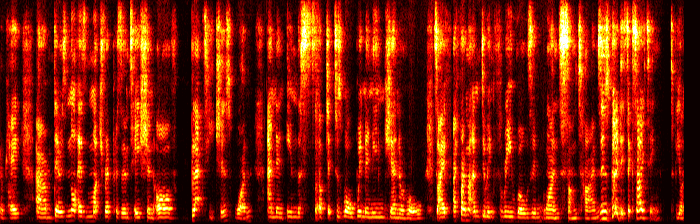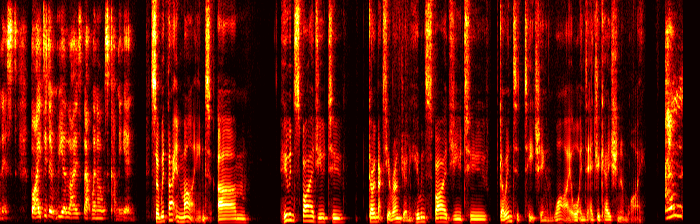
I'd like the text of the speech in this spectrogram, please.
Okay, um, there is not as much representation of black teachers, one, and then in the subject as well, women in general. So I, I find that I'm doing three roles in one sometimes. It's good, it's exciting, to be honest. But I didn't realize that when I was coming in. So, with that in mind, um, who inspired you to, going back to your own journey, who inspired you to go into teaching and why, or into education and why? Um,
